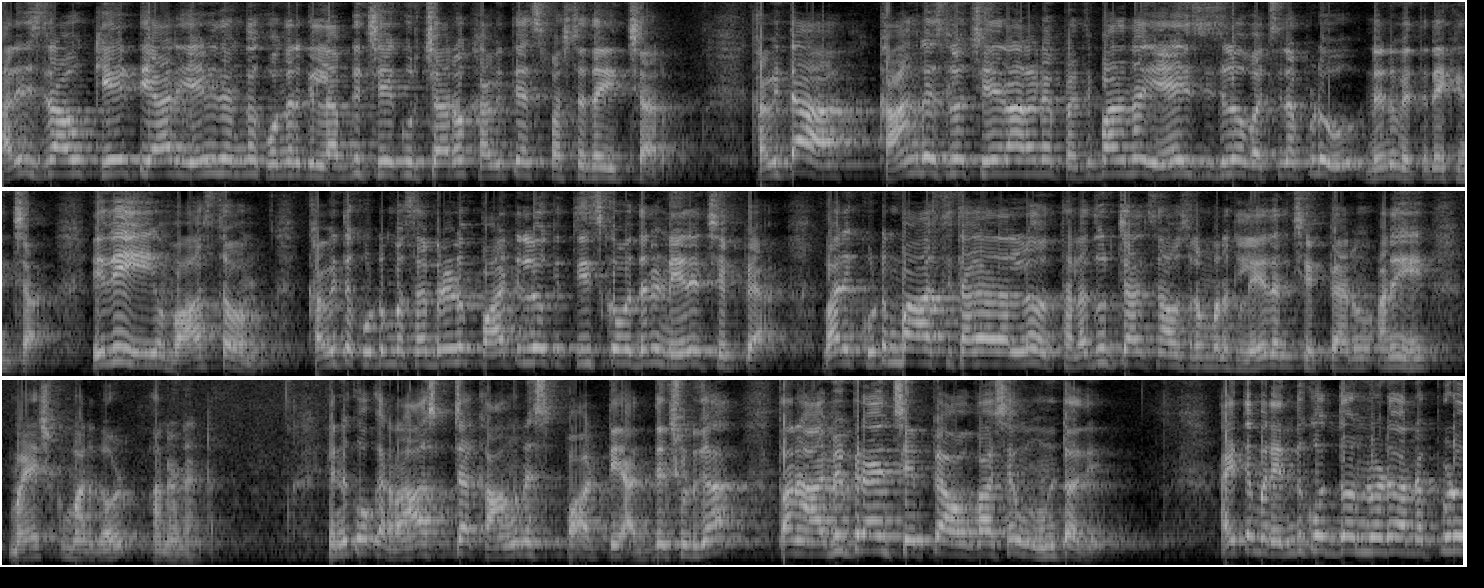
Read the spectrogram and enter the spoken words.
హరీష్ రావు కేటీఆర్ ఏ విధంగా కొందరికి లబ్ధి చేకూర్చారో కవితే స్పష్టత ఇచ్చారు. కవిత కాంగ్రెస్లో చేరాలనే ప్రతిపాదన ఏఐసిసిలో వచ్చినప్పుడు నేను వ్యతిరేకించా. ఇది వాస్తవం. కవిత కుటుంబ సభ్యులను పార్టీలోకి తీసుకోవద్దని నేనే చెప్పా. వారి కుటుంబ ఆస్తి తగాదాల్లో తలదూర్చాల్సిన అవసరం మనకు లేదని చెప్పాను అని మహేష్ కుమార్ గౌడ్ అన్నాడట. ఎందుకు? ఒక రాష్ట్ర కాంగ్రెస్ పార్టీ అధ్యక్షుడిగా తన అభిప్రాయం చెప్పే అవకాశం ఉంటుంది. అయితే మరి ఎందుకు వద్దు అన్నాడు అన్నప్పుడు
